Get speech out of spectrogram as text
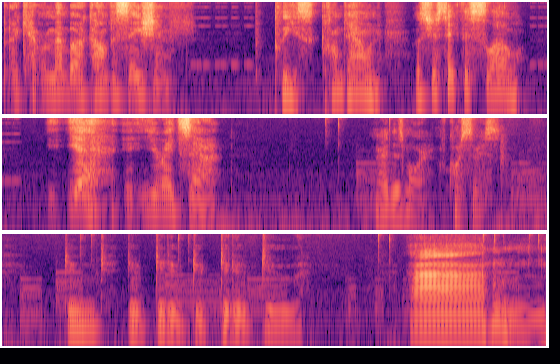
but I can't remember our conversation. P- please, calm down. Let's just take this slow. Y- yeah, you're right, Sara. Alright, there's more. Of course there is. Do, do, do, do, do, do, do, do. Uh, hmm.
